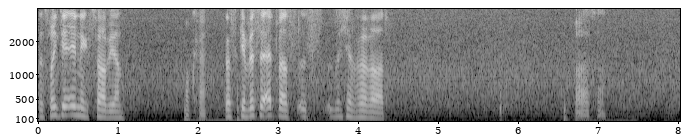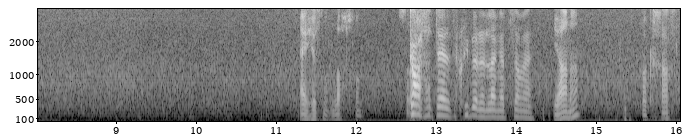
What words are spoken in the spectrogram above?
Das bringt dir eh nichts, Fabian. Okay. Das gewisse Etwas ist sicher verwahrt. Scheiße. Ey, hier ist noch ein Loch drin. So. Gott, hat der Creeper eine lange Zunge. Ja, ne? Oh, krass.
